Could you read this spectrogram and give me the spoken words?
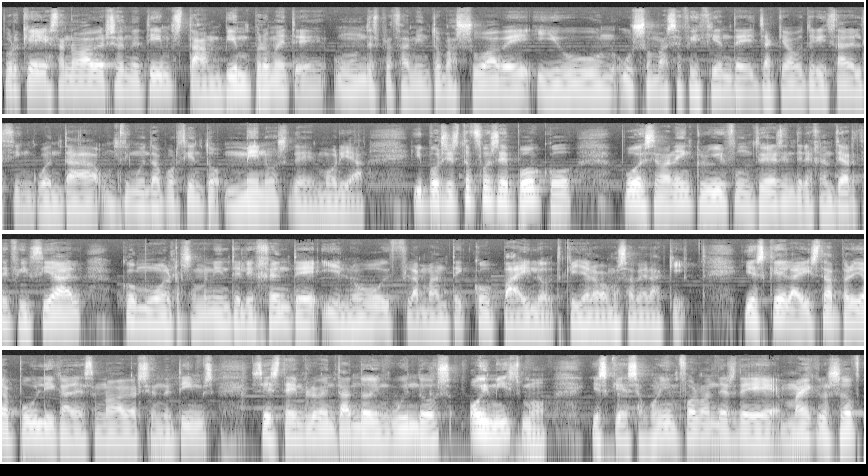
porque esta nueva versión de Teams también promete un desplazamiento más suave y un uso más eficiente, ya que va a utilizar el 50, un 50% menos de memoria. Y por si esto fuese poco, pues se van a incluir funciones de inteligencia artificial como el resumen inteligente y el nuevo y flamante Copilot, que ya lo vamos a ver aquí. Y es que la vista previa pública de esta nueva versión de Teams se está implementando en Windows hoy mismo. Y es que según informan desde Microsoft,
